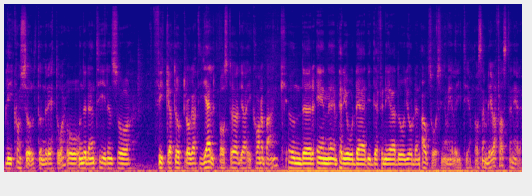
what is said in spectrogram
bli konsult under ett år. Och under den tiden så fick jag ett uppdrag att hjälpa och stödja Ikano Bank under en, en period där vi definierade och gjorde en outsourcing av hela IT. Och sen blev jag fast där nere.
